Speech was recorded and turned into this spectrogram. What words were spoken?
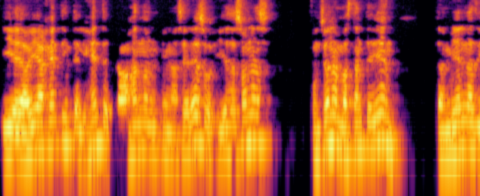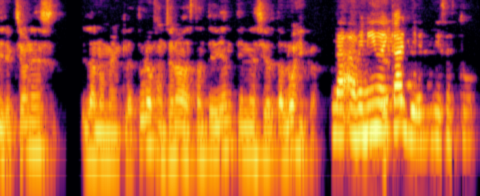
Y había gente inteligente trabajando en hacer eso. Y esas zonas funcionan bastante bien. También las direcciones, la nomenclatura funciona bastante bien, tiene cierta lógica. La avenida y calle, dices tú.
